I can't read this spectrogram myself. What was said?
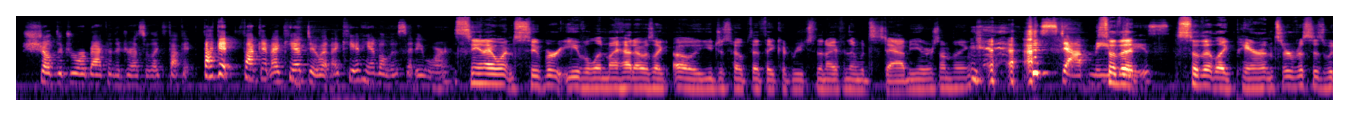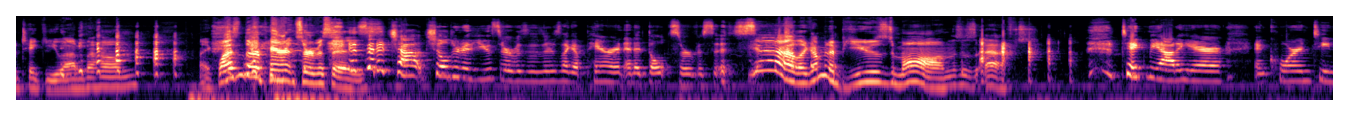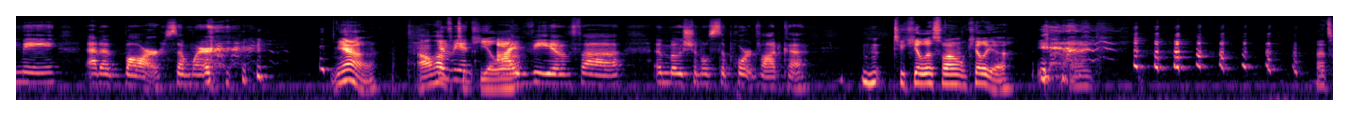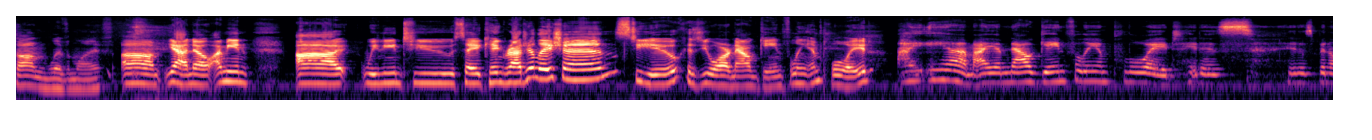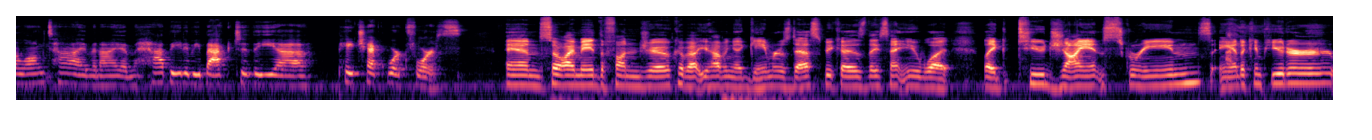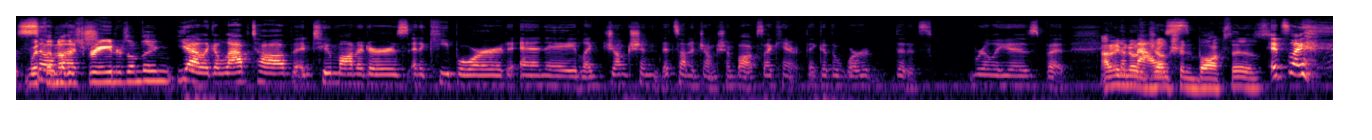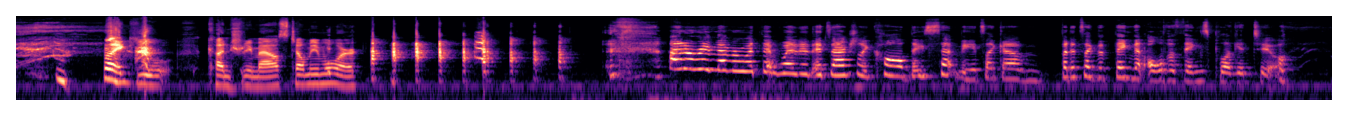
shove the drawer back in the dresser. Like fuck it, fuck it, fuck it. I can't do it. I can't handle this anymore. See, and I went super evil in my head. I was like, "Oh, you just hope that they could reach the knife and then would stab you or something." Just stab me, so that so that like parent services would take you out of the home. like, why isn't there a parent services? Instead of child, children and youth services, there's like a parent and adult services. yeah, like I'm an abused mom. This is effed. Take me out of here and quarantine me at a bar somewhere. Yeah, I'll have Give me tequila. an IV of uh, emotional support vodka. tequila, so I won't kill you. That's how I'm living life. Um, yeah, no, I mean, uh, we need to say congratulations to you because you are now gainfully employed. I am. I am now gainfully employed. It is. It has been a long time, and I am happy to be back to the uh, paycheck workforce. And so I made the fun joke about you having a gamer's desk because they sent you what, like two giant screens and a computer with So another much. screen or something. Yeah, like a laptop and two monitors and a keyboard and a like junction. It's not a junction box. I can't think of the word that it's really is, but I don't even know what a junction box is. It's like like you country mouse, tell me more. I remember what it's actually called. They sent me. It's like um, but it's like the thing that all the things plug into.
